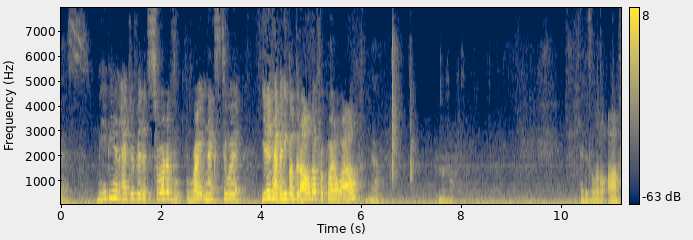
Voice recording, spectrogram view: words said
Yes. Maybe an edge of it. It's sort of right next to it. You didn't have any bump at all though for quite a while. No. Hmm. It is a little off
